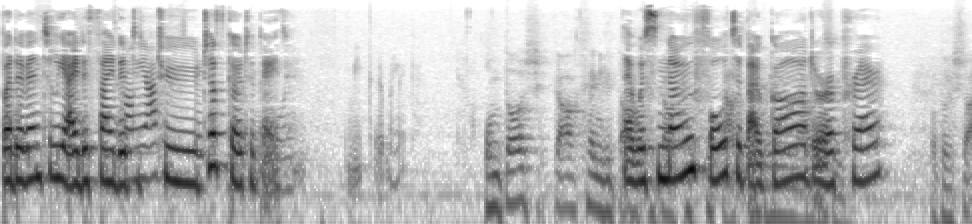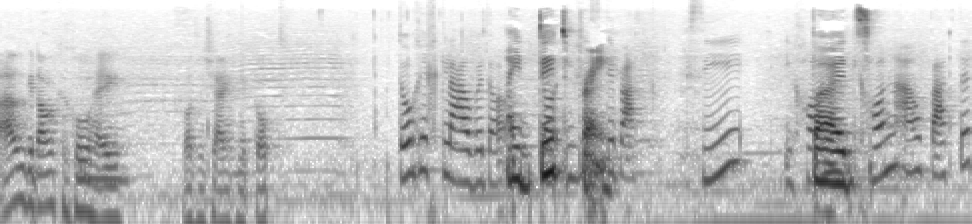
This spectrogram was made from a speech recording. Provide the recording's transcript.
but eventually I decided kann ich einfach to just go to bed. tun und weiter überlegen. Und da ist gar kein Gedanke. There was no thought about God or a prayer. es Oder ist da auch ein Gedanke gekommen, hey, was ist eigentlich? Doch, ich glaube, da, I did pray. ein Gebet gewesen. Ich habe But- ich habe auch gebetet.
